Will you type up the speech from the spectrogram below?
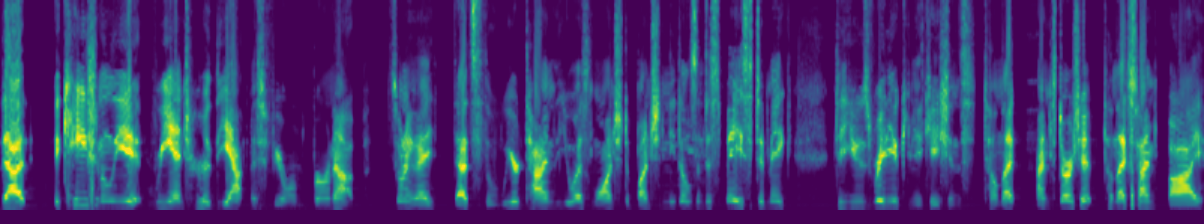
that occasionally re-enter the atmosphere and burn up. So anyway, that's the weird time the U.S. launched a bunch of needles into space to make to use radio communications. Till next, I'm Starship. Till next time, bye.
